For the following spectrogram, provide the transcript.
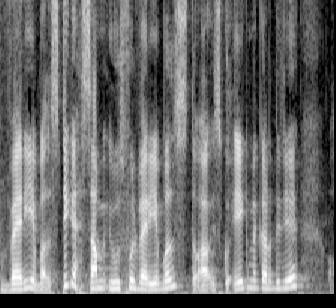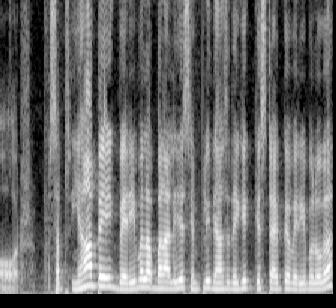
वेरिएबल्स ठीक है? सम यूजफुल वेरिएबल्स तो इसको एक में कर दीजिए और सब, यहाँ पे एक वेरिएबल आप बना लीजिए सिंपली ध्यान से देखिए किस टाइप का वेरिएबल होगा।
